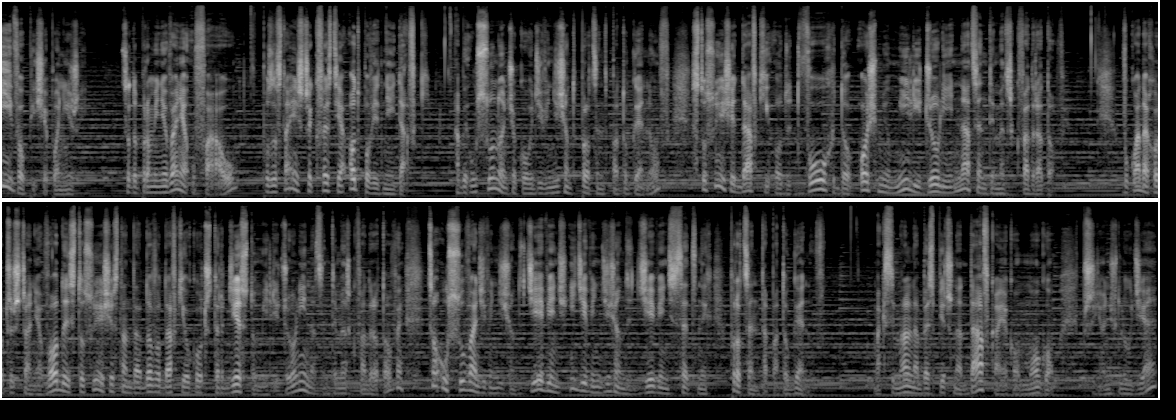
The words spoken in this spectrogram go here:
i w opisie poniżej. Co do promieniowania UV, pozostaje jeszcze kwestia odpowiedniej dawki. Aby usunąć około 90% patogenów, stosuje się dawki od 2 do 8 mJ na centymetr kwadratowy. W układach oczyszczania wody stosuje się standardowo dawki około 40 mJ na centymetr kwadratowy, co usuwa 99,99% patogenów. Maksymalna bezpieczna dawka, jaką mogą przyjąć ludzie,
